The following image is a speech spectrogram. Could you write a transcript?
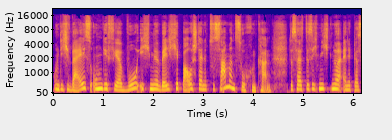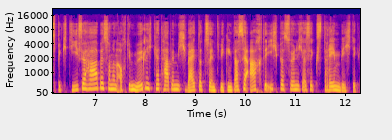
und ich weiß ungefähr, wo ich mir welche Bausteine zusammensuchen kann. Das heißt, dass ich nicht nur eine Perspektive habe, sondern auch die Möglichkeit habe, mich weiterzuentwickeln. Das erachte ich persönlich als extrem wichtig,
